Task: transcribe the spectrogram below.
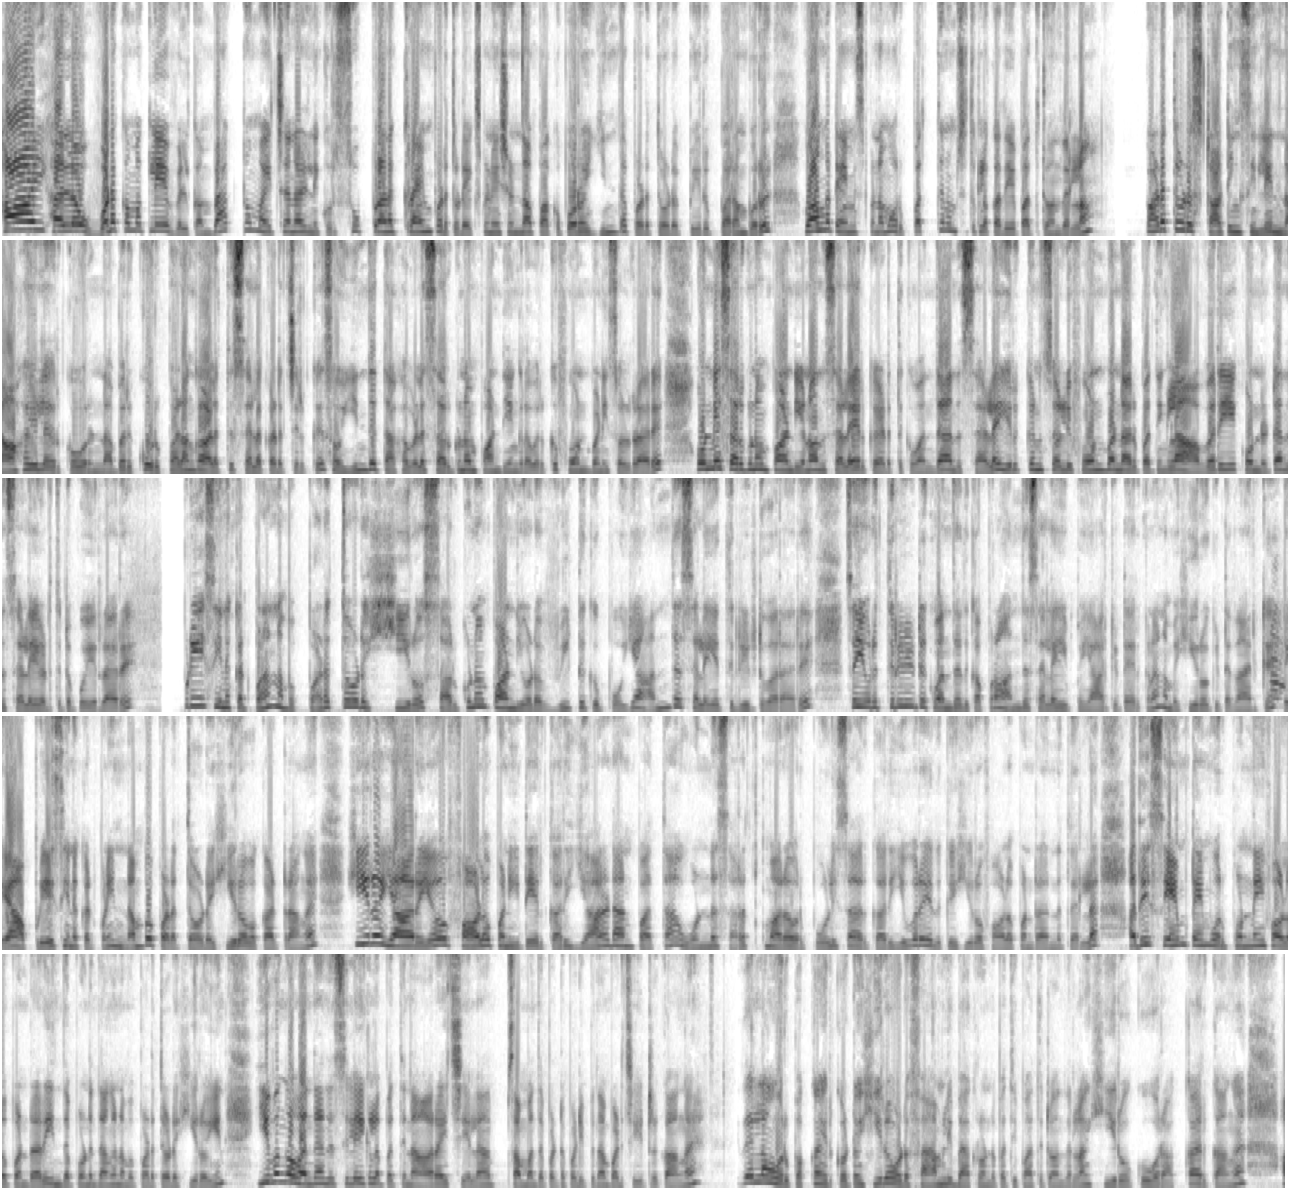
Hi hello வணக்கம் மக்களே. Welcome back to my channel இன்னைக்கு ஒரு சூப்பரான கிரைம் படத்தோட எக்ஸ்ப்ளனேஷன் தான் பார்க்க போகிறோம் இந்த படத்தோட பேர் பரம்பொருள். வாங்க டைம் மிஸ் பண்ணாமல் ஒரு பத்து நிமிஷத்துக்குள்ளே கதையை பார்த்துட்டு வந்துடலாம். படத்தோட ஸ்டார்டிங் சீன்லேயே நாகையில் இருக்க ஒரு நபருக்கு ஒரு பழங்காலத்து சிலை கிடச்சிருக்கு. ஸோ இந்த தகவலை சர்க்குணம் பாண்டியங்கிறவருக்கு ஃபோன் பண்ணி சொல்கிறாரு உடனே சர்க்குணம் பாண்டியனும் அந்த சிலை இருக்க இடத்துக்கு வந்து அந்த சிலை இருக்குன்னு சொல்லி ஃபோன் பண்ணாரு பார்த்தீங்களா அவரையே கொண்டுட்டு அந்த சிலையை எடுத்துகிட்டு போயிடுறாரு. அப்படியே சீனை கட் பண்ணால் நம்ம படத்தோட ஹீரோ சர்க்குணம் பாண்டியோட வீட்டுக்கு போய் அந்த சிலையை திருடிட்டு வராரு. ஸோ இவர் திருடிட்டுக்கு வந்ததுக்கப்புறம் அந்த சிலை இப்போ யார்கிட்ட இருக்குன்னா நம்ம ஹீரோ கிட்ட தான் இருக்கு. இல்லையா அப்படியே சீனை கட் பண்ணி நம்ம படத்தோட ஹீரோவை காட்டுறாங்க. ஹீரோ யாரையோ ஃபாலோ பண்ணிக்கிட்டே இருக்காரு. யாரடான்னு பார்த்தா ஒன்று சரத்குமார் அவர் போலீஸாக இருக்கார். இவரை எதுக்கு ஹீரோ ஃபாலோ பண்ணுறாருன்னு தெரில அதே சேம் டைம் ஒரு பொண்ணை ஃபாலோ பண்ணுறாரு இந்த பொண்ணு தாங்க நம்ம படத்தோட ஹீரோயின் இவங்க வந்து அந்த சிலைகளை பற்றின ஆராய்ச்சியெல்லாம் சம்மந்தப்பட்ட படிப்பு தான் படிச்சுக்கிட்டு இருக்காங்க. இதெல்லாம் ஒரு பக்கம் இருக்கட்டும் ஹீரோவோட ஃபேமிலி பேக்ரவுண்டை பற்றி பார்த்துட்டு வந்துடலாம். ஹீரோவுக்கு ஒரு அக்கா இருக்காங்க.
